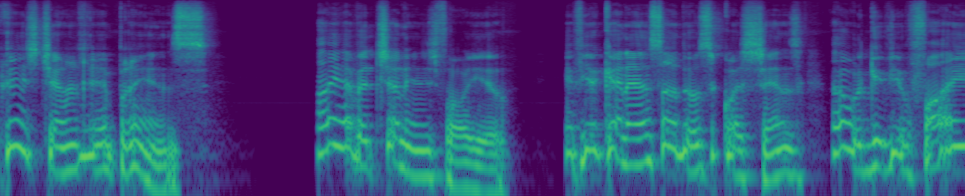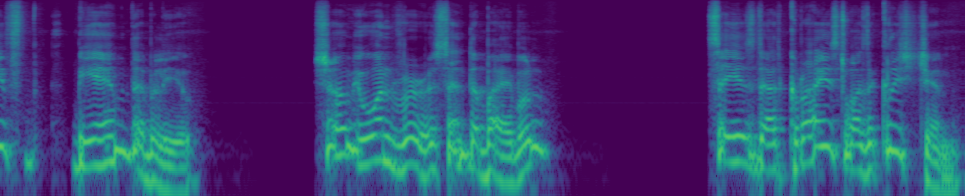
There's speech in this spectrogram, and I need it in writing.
Christian Prince, I have a challenge for you. If you can answer those questions, I will give you 5 BMW. Show me one verse in the Bible says that Christ was a Christian.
